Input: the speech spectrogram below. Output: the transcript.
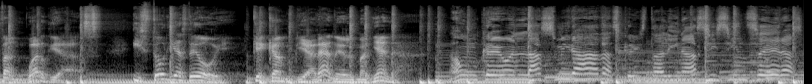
Vanguardias. Historias de hoy que cambiarán el mañana. Aún creo en las miradas cristalinas y sinceras.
